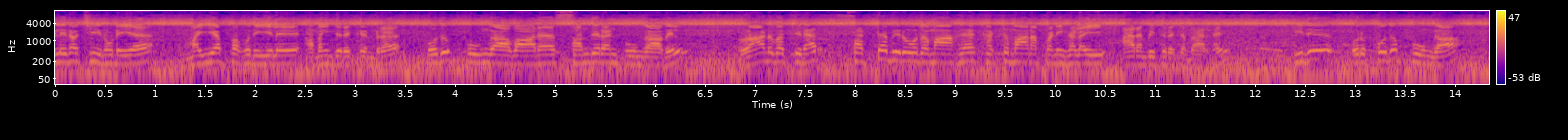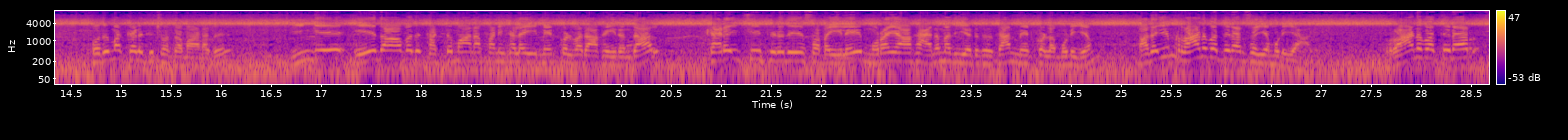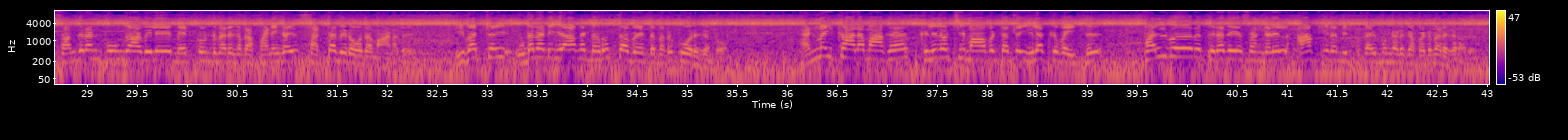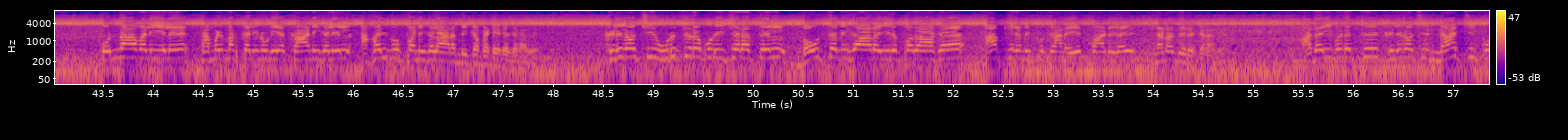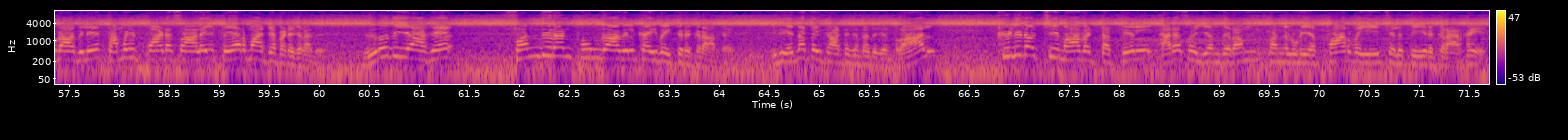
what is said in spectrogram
கிளிநொச்சியினுடைய மையப்பகுதியிலே அமைந்திருக்கின்ற பொது பூங்காவான சந்திரன் பூங்காவில் இராணுவத்தினர் சட்டவிரோதமாக கட்டுமான பணிகளை ஆரம்பித்திருக்கின்றார்கள். இது ஒரு பொது பூங்கா. பொதுமக்களுக்கு சொந்தமானது. இங்கே ஏதாவது கட்டுமான பணிகளை மேற்கொள்வதாக இருந்தால் கரைச்சி பிரதேச சபையிலே முறையாக அனுமதி எடுத்து தான் மேற்கொள்ள முடியும். அதையும் இராணுவத்தினர் செய்ய முடியாது. இராணுவத்தினர் சந்திரன் பூங்காவிலே மேற்கொண்டு வருகின்ற பணிகள் சட்டவிரோதமானது. இவற்றை உடனடியாக நிறுத்த வேண்டும் என்று கோருகின்றோம். அண்மை காலமாக கிளிநொச்சி மாவட்டத்தை இலக்கு வைத்து பல்வேறு பிரதேசங்களில் ஆக்கிரமிப்புகள் முன்னெடுக்கப்பட்டு வருகிறது. பொன்னாவளியிலே தமிழ் மக்களினுடைய காணிகளில் அகழ்வு பணிகள் ஆரம்பிக்கப்பட்டிருக்கிறது. கிளிநொச்சி உருத்திரபுரீச்சரத்தில் பௌத்த விகார இருப்பதாக ஆக்கிரமிப்புக்கான ஏற்பாடுகள் நடந்திருக்கிறது. அதைவிடுத்து கிளிநொச்சி நாச்சிக்குடாவிலே தமிழ் பாடசாலை பெயர் மாற்றப்படுகிறது. இறுதியாக சந்திரன் பூங்காவில் கை வைத்திருக்கிறார்கள். இது என்னத்தை காட்டுகின்றது என்றால் கிளிநொச்சி மாவட்டத்தில் அரச இயந்திரம் தங்களுடைய பார்வையை செலுத்தி இருக்கிறார்கள்.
